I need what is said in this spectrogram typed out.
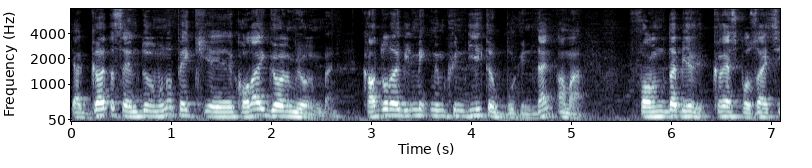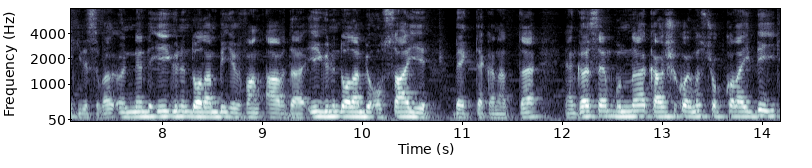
Ya Galatasaray'ın durumunu pek e, kolay görmüyorum ben. Kadroları mümkün değil tabii bugünden ama formda bir Crespo Zayt ikilisi var. Önlerinde iyi gününde olan bir İrfan Arda, iyi gününde olan bir Osayi bekte kanatta. Yani Galatasaray'ın bunlara karşı koyması çok kolay değil.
